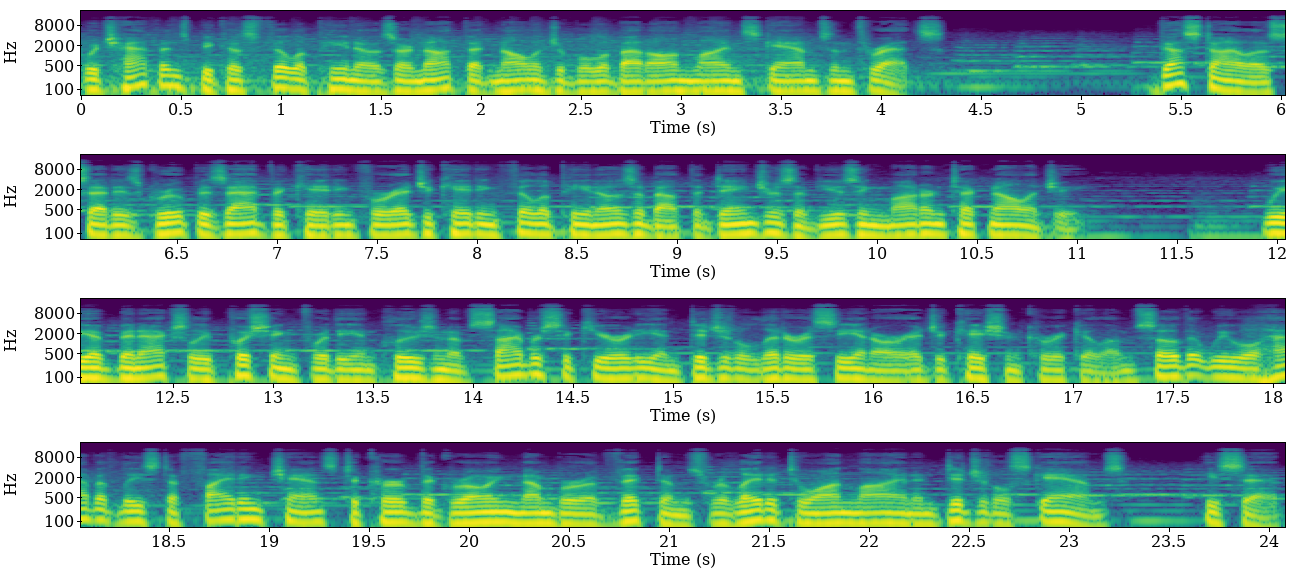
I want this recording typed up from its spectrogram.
which happens because Filipinos are not that knowledgeable about online scams and threats. Gustilo said his group is advocating for educating Filipinos about the dangers of using modern technology we have been actually pushing for the inclusion of cybersecurity and digital literacy in our education curriculum so that we will have at least a fighting chance to curb the growing number of victims related to online and digital scams, he said.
